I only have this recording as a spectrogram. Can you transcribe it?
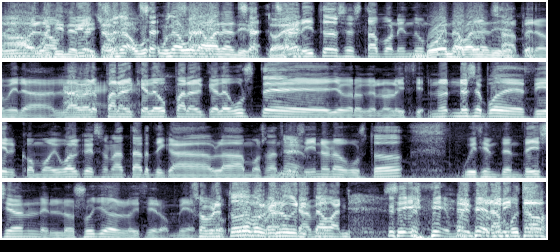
Ah, la. Una- una buena banda en directo, ¿eh? Sarito se está poniendo un Buena poco tocha, directo. pero mira, la ver- para el que le, para el que le guste, yo creo que no lo hicieron. No, no se puede decir, como igual que Sonata Ártica hablábamos antes, No. y no nos gustó, Within Temptation, en lo suyo lo hicieron bien. Sobre Lo- todo lo porque que no gritaban. Sí, bueno, No era, mucho,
